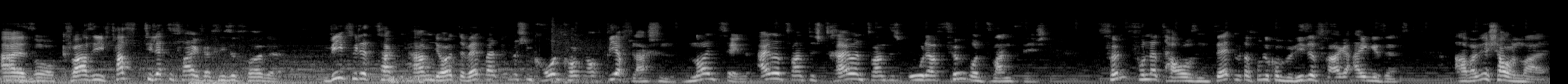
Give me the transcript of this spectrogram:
Also, quasi fast die letzte Frage für diese Folge. Wie viele Zacken haben die heute weltweit üblichen Kronkorken auf Bierflaschen? 19, 21, 23 oder 25? 500.000. Selten wird das Publikum für diese Frage eingesetzt. Aber wir schauen mal.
